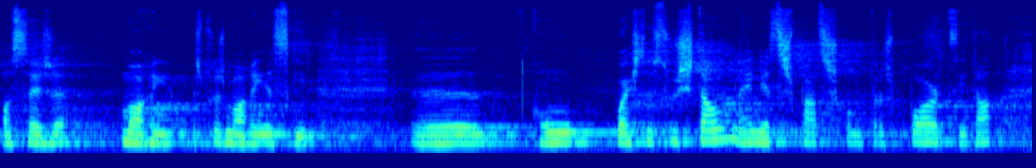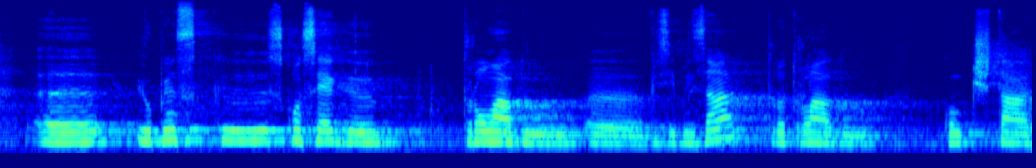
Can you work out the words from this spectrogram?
ou seja, morrem, as pessoas morrem a seguir. Uh, com, com, esta sugestão, né, nesses espaços como transportes e tal, uh, eu penso que se consegue, por um lado, uh, visibilizar, por outro lado, conquistar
